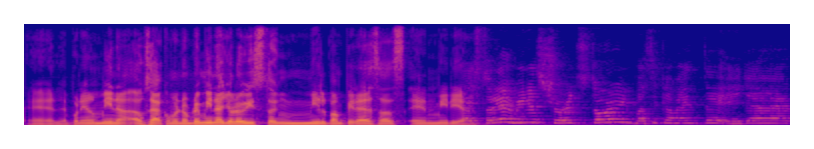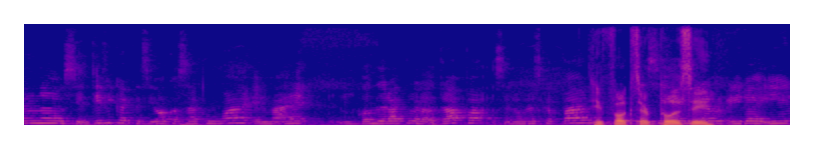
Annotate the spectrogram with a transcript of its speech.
Eh, le ponían Mina. O sea, como el nombre Mina yo lo he visto en mil vampiresas en La Miria. historia de Mina es short story. Básicamente, ella era una científica que se iba a casar con mae. El mae, el conde Drácula la atrapa, se logra escapar. He fucks her pussy. Ir, ir ir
